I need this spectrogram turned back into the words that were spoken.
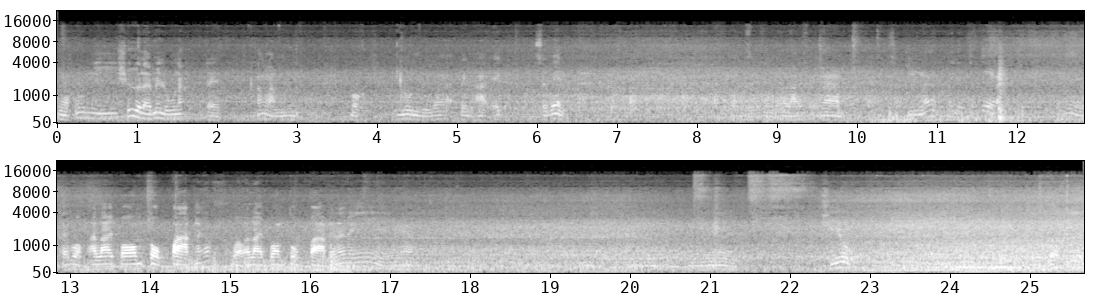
หมวกรุ่นนี้ชื่ออะไรไม่รู้นะ แต่ข้างหลังบอกรุ่นอยู่ว่าเป็น RX7 ใครบอกอะไรปลอมตบปากนะครับ บอกอะไรปลอมตบปากเลยนะนี่นี่ชิวเปิดขึ้น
